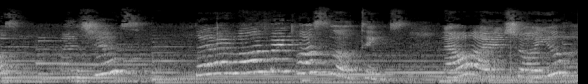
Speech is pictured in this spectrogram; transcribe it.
clothes and shoes. There are all my personal things. Now I will show you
